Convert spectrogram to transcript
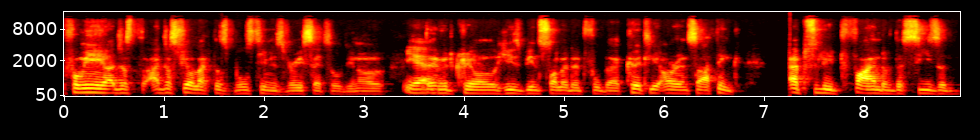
for me, I just I just feel like this Bulls team is very settled. You know, yeah. David Kriel, he's been solid at fullback. Kurt-Lee Arendse, I think, absolute find of the season.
